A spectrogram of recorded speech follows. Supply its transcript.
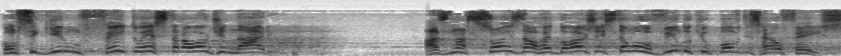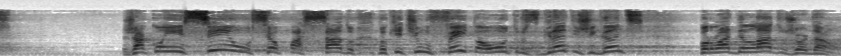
conseguiram um feito extraordinário as nações ao redor já estão ouvindo o que o povo de Israel fez. Já conheciam o seu passado, do que tinham feito a outros grandes gigantes por lado de lá do Jordão.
